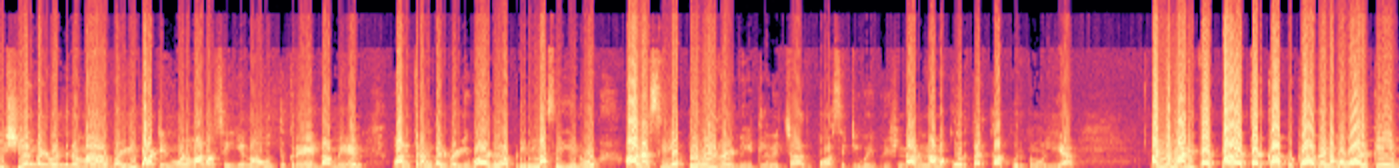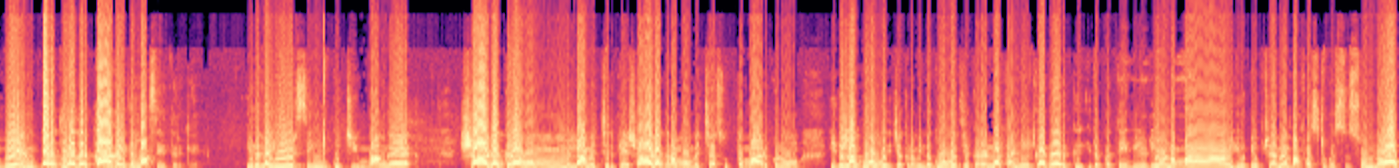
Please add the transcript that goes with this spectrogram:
விஷயங்கள் வந்து நம்ம வழிபாட்டின் மூலமா தான் செய்யணும். நான் ஒத்துக்கிறேன் எல்லாமே. மந்திரங்கள் வழிபாடு அப்படின்லாம் செய்யணும். ஆனா சில பொருள்கள் வீட்டுல வச்சா அது பாசிட்டிவ் வைப்ரேஷன் நமக்கு ஒரு தற்காப்பு இருக்கணும் இல்லையா? அந்த மாதிரி தற்பா தற்காப்புக்காக நம்ம வாழ்க்கையை மேம்படுத்துவதற்காக இதெல்லாம் சேர்த்திருக்கேன். இதெல்லாம் ஏர்சிங் குச்சிம்பாங்க ஷாலகிராமம் எல்லாம் வச்சிருக்கேன். ஷாலகிராமம் வச்சா சுத்தமா இருக்கணும். இதெல்லாம் கோமதி சக்கரம். இந்த கோமதி சக்கரம் எல்லாம் தனி கதை இருக்கு. இதை பத்தி வீடியோ நம்ம யூடியூப் சேனல் தான் ஃபர்ஸ்ட் ஃபர்ஸ்ட் சொன்னோம்.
